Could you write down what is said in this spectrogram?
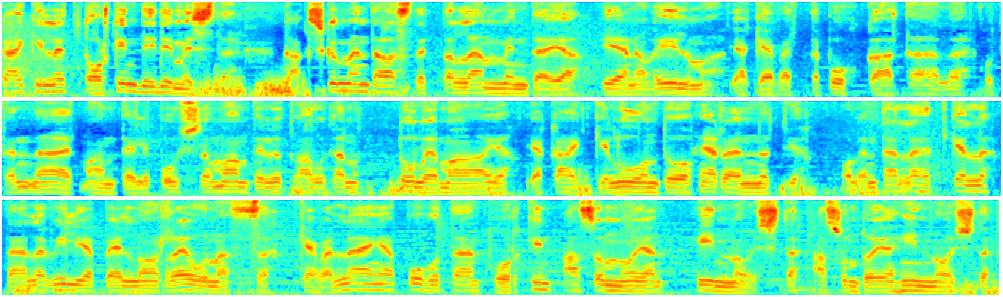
kaikille Torkin Didimistä. 20 astetta lämmintä ja hieno ilma ja kevettä puhkaa täällä. Kuten näet, mantelipuissa mantelit alkanut tulemaan ja, ja kaikki luonto on herännyt ja olen tällä hetkellä täällä viljapellon reunassa. Kävellään ja puhutaan Turkin asunnojen hinnoista, asuntojen hinnoista.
